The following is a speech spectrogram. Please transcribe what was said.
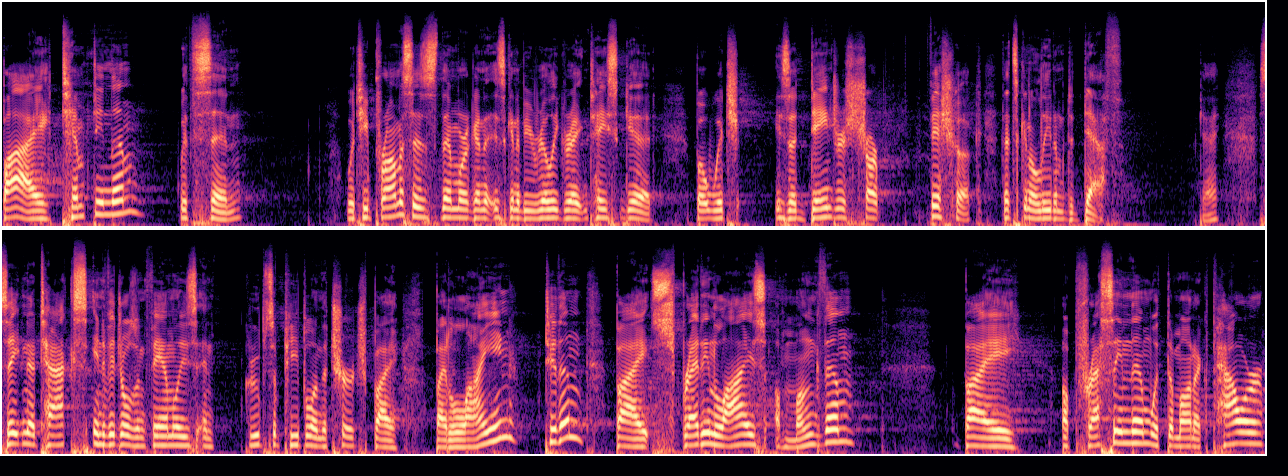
by tempting them with sin which he promises them gonna, is going to be really great and taste good, but which is a dangerous, sharp fish hook that's going to lead them to death. Okay? Satan attacks individuals and families and groups of people in the church by, by lying to them, by spreading lies among them, by oppressing them with demonic power,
